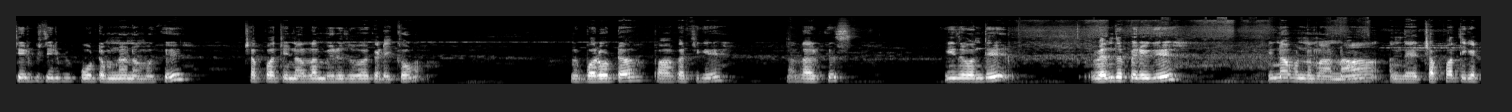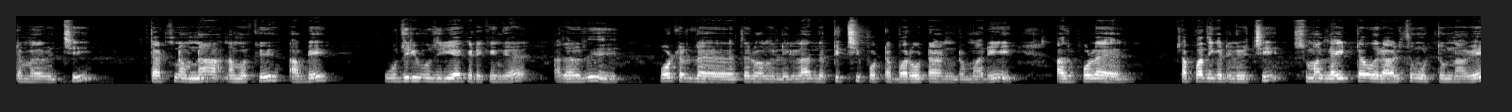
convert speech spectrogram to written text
திருப்பி திருப்பி போட்டோம்னா நமக்கு சப்பாத்தி நல்லா மிருதுவாக கிடைக்கும். இந்த பரோட்டா பார்க்கறதுக்கே நல்லா இருக்குது இது வந்து வெந்த பிறகு என்ன பண்ணலான்னா அந்த சப்பாத்தி கட்டை மேலே வச்சு தட்டினோம்னா நமக்கு அப்படியே உதிரி உதிரியாக கிடைக்குங்க. அதாவது ஹோட்டலில் தருவாங்க இல்லைங்களா இந்த பிச்சி போட்ட பரோட்டான்ற மாதிரி. அது போல் சப்பாத்தி கட்டையில் வச்சு சும்மா லைட்டாக ஒரு அழுத்தம் கொடுத்தோம்னாவே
